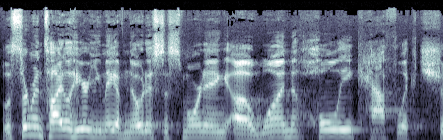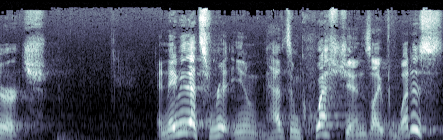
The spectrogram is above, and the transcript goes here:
Well, the sermon title here, you may have noticed this morning, uh, One Holy Catholic Church. And maybe that's, you know, had some questions like, what, is,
